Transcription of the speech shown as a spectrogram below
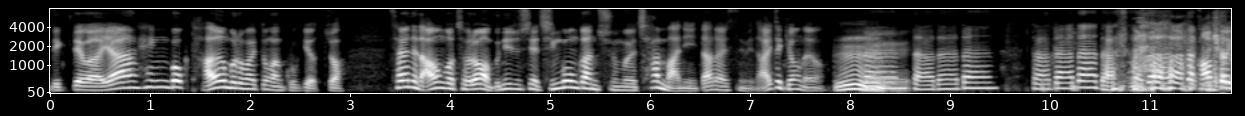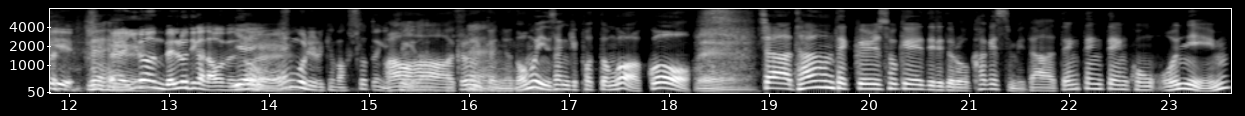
늑대와 양, 행복 다음으로 활동한 곡이었죠. 사연에 나온 것처럼 문희준 씨의 진공관 춤을 참 많이 따라했습니다. 아직도 기억나요? 음. 딴 따다단 따다다다다단 딱 갑자기 네. 네, 이런 멜로디가 나오면서 예. 춤을 이렇게 막 추셨던 게 기억이 나요. 아, 그러니까요. 너무 인상 깊었던 것 같고, 네. 자, 다음 댓글 소개해 드리도록 하겠습니다. 땡땡땡 05님,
